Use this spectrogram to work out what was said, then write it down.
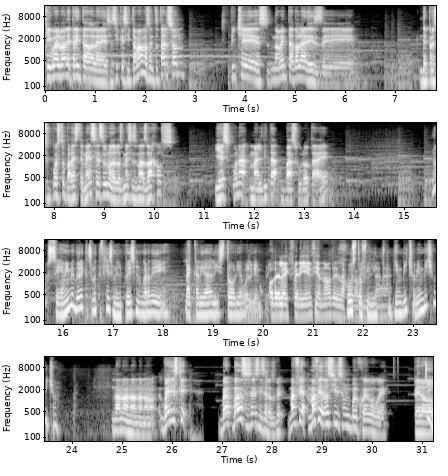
Que igual vale 30 dólares. Así que si tomamos en total son pinches 90 dólares de, de presupuesto para este mes. Es uno de los meses más bajos. Y es una maldita basurota, ¿eh? No sé, a mí me duele que solo te fijes en el precio en lugar de la calidad de la historia o el gameplay. O de la experiencia, ¿no? De la Justo, Philip. Bien dicho, bien dicho, bicho. No, no, no, no, no. Güey, es que. va- vamos a ser sinceros, güey. Mafia, Mafia 2 sí es un buen juego, güey. Pero. Sí.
